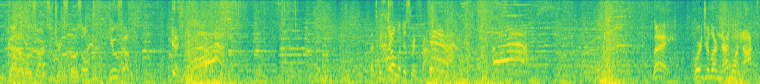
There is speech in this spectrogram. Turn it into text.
You got all those arms at your disposal? Use them! Let's be done with this riffraff. Hey, where'd you learn that one, Noct?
